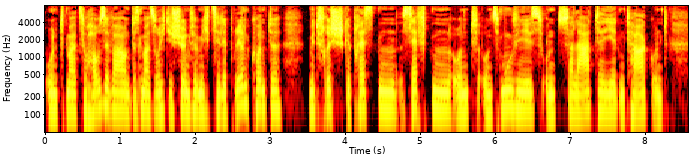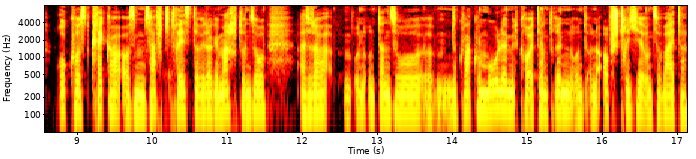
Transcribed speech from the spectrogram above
und mal zu Hause war und das mal so richtig schön für mich zelebrieren konnte mit frisch gepressten Säften und, und Smoothies und Salate jeden Tag und Rohkostcracker aus dem Saftdrester wieder gemacht und so. Also da und, und dann so ähm, eine Guacamole mit Kräutern drin und, und Aufstriche und so weiter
